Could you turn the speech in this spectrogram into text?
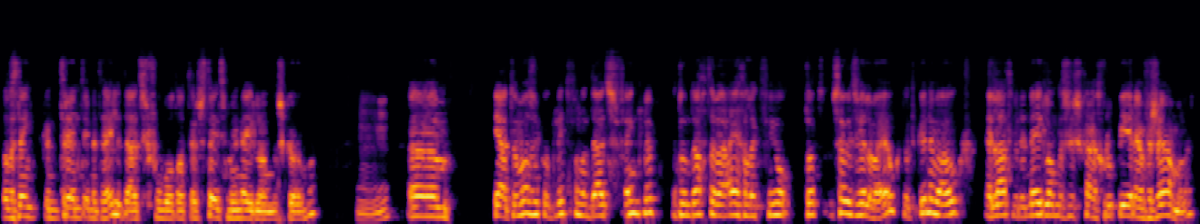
Dat is denk ik een trend in het hele Duitse voetbal, dat er steeds meer Nederlanders komen. Ehm, ja, toen was ik ook lid van een Duitse fanclub. En toen dachten we eigenlijk van, joh, dat, zoiets willen wij ook. Dat kunnen we ook. En laten we de Nederlanders eens gaan groeperen en verzamelen.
